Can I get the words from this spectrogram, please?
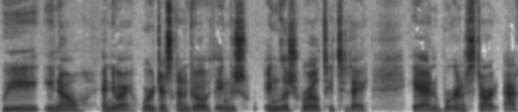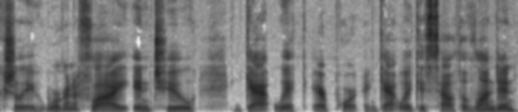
we, you know, anyway, we're just going to go with English English royalty today. And we're going to start actually, we're going to fly into Gatwick Airport. And Gatwick is south of London.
